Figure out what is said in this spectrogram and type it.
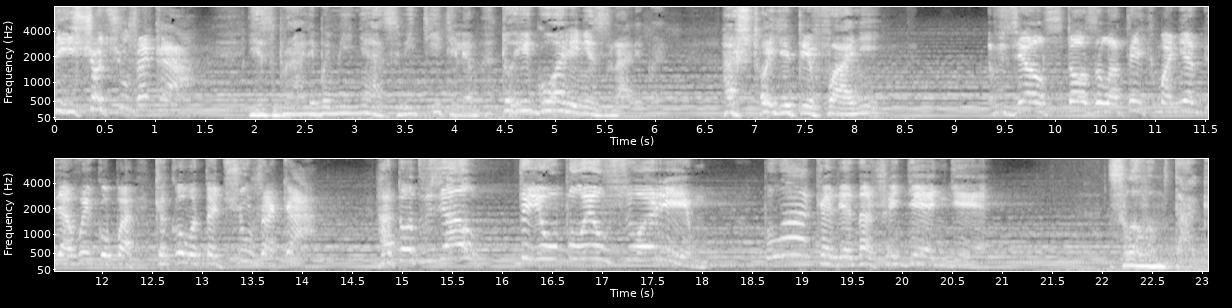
Да еще чужака! Избрали бы меня святителем, то и горе не знали бы. А что Епифаний? Взял сто золотых монет для выкупа какого-то чужака. А тот взял, да и уплыл в свой Рим плакали наши деньги. Словом так,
